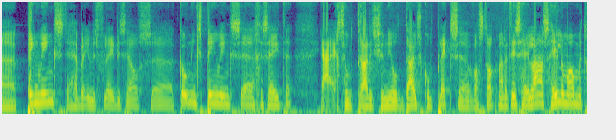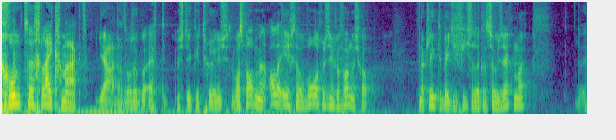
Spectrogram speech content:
Uh, pingwings, er hebben in het verleden zelfs uh, koningspingwings uh, gezeten. Ja, echt zo'n traditioneel Duits complex was dat. Maar het is helaas helemaal met grond gelijk gemaakt. Ja, dat was ook wel echt een stukje treurnis. Het was wel mijn allereerste walrus in gevangenschap. Dat klinkt een beetje vies als ik dat zo zeg, maar de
